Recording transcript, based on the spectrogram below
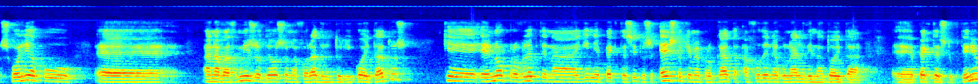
σχολεία που ε, αναβαθμίζονται όσον αφορά τη λειτουργικότητά τους, και ενώ προβλέπεται να γίνει επέκτασή τους έστω και με προκάτα αφού δεν έχουν άλλη δυνατότητα ε, επέκταση του κτίριου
